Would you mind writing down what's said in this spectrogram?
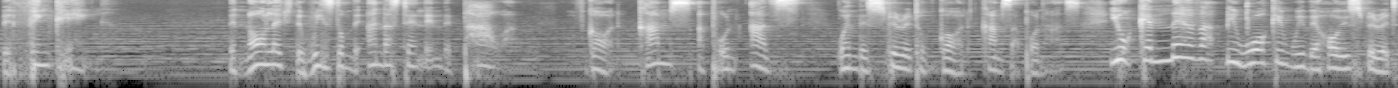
The thinking, the knowledge, the wisdom, the understanding, the power of God comes upon us when the Spirit of God comes upon us. You can never be walking with the Holy Spirit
